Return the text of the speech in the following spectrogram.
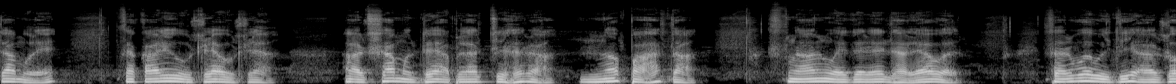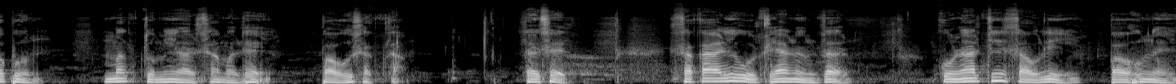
त्यामुळे सकाळी उठल्या उठल्या आरशामध्ये आपला चेहरा न पाहता स्नान वगैरे झाल्यावर सर्व विधी आटोपून मग तुम्ही आरशामध्ये पाहू शकता. तसेच सकाळी उठल्यानंतर कुणाची सावली पाहू नये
